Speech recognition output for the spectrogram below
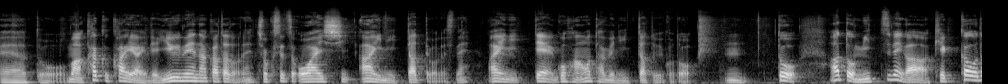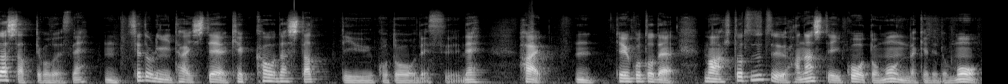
えっ、ー、と、まあ、各海外で有名な方とね、直接お会いし、会いに行ったってことですね。会いに行ってご飯を食べに行ったということ。うん。と、あと3つ目が結果を出したってことですね。うん。セドリに対して結果を出したっていうことですね。はい。うん。ということで、まあ一つずつ話していこうと思うんだけれども、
